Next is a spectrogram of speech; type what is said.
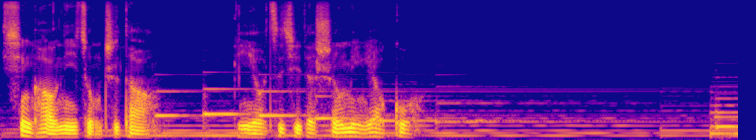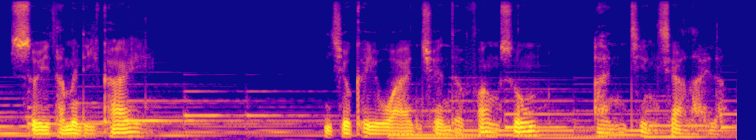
幸好你总知道，你有自己的生命要过，所以他们离开，你就可以完全的放松、安静下来了。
